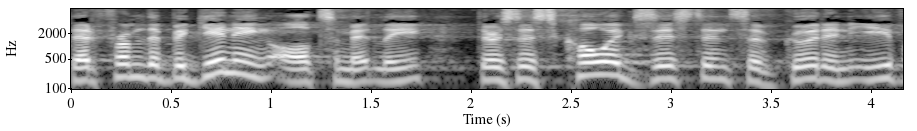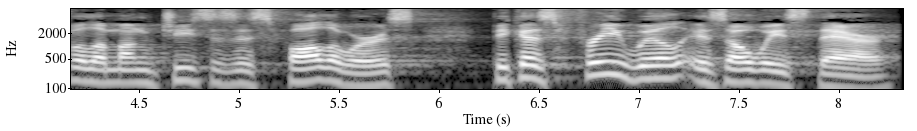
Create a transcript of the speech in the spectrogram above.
that from the beginning, ultimately, there's this coexistence of good and evil among Jesus' followers because free will is always there.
